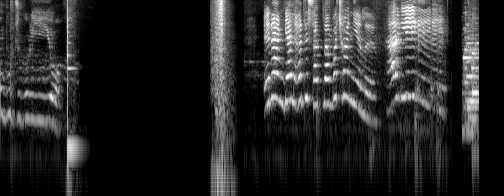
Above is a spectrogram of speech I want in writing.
Abur cubur yiyor. Eren gel hadi saklambaç oynayalım. Hadi.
